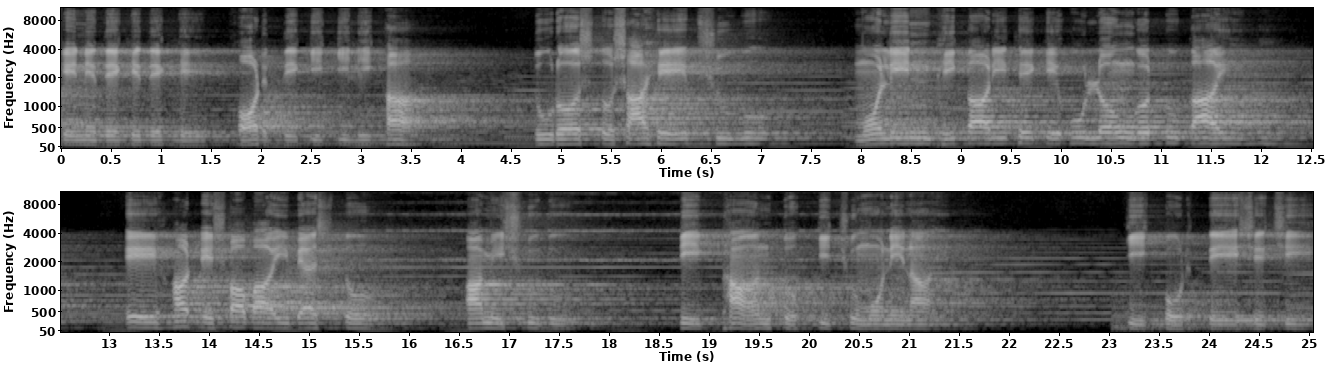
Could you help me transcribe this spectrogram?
কেনে দেখে দেখে ঘর দেখি কি লিখা। দুরস্ত সাহেব শুভ, মলিন ভিকারি থেকে উলঙ্গ টুকাই। এ হাটে সবাই ব্যস্ত, আমি শুধু দিগ্ভ্রান্ত কিছু মনে নাই। কি করতে এসেছি?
